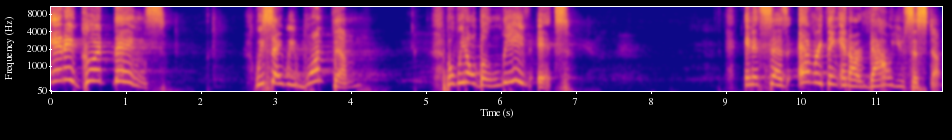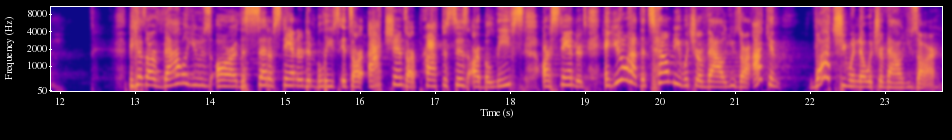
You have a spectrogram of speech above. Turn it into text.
any good things. We say we want them, but we don't believe it. And it says everything in our value system. Because our values are the set of standard and beliefs. It's our actions, our practices, our beliefs, our standards. And you don't have to tell me what your values are. I can watch you and know what your values are.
